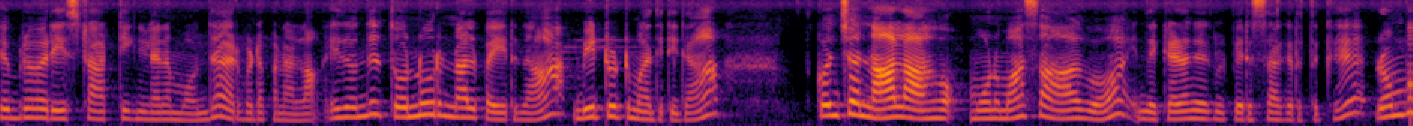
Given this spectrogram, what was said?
பிப்ரவரி ஸ்டார்டிங்கில் நம்ம வந்து அறுவடை பண்ணலாம். இது வந்து தொண்ணூறு நாள் பயிர் தான். பீட்ரூட் மாதிரி தான். கொஞ்சம் நாள் ஆகும். மூணு மாதம் ஆகும் இந்த கிழங்குகள் பெருசாகிறதுக்கு. ரொம்ப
